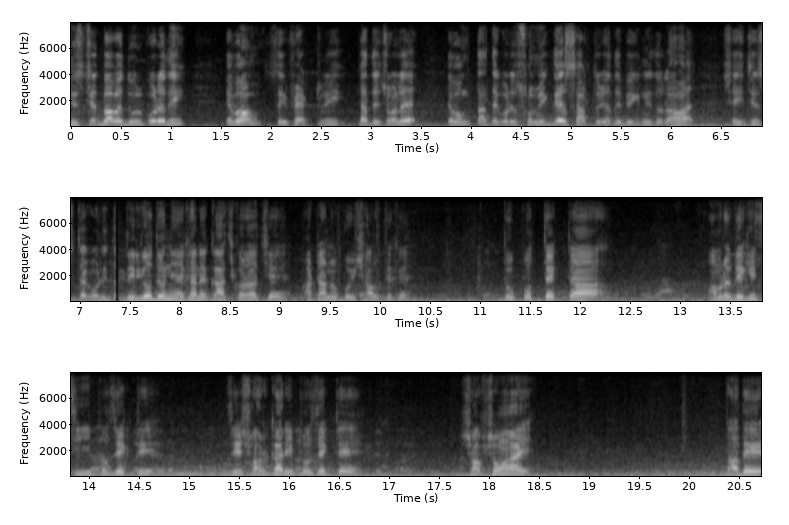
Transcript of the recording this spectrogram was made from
নিশ্চিতভাবে দূর করে দিই এবং সেই ফ্যাক্টরি যাতে চলে এবং তাতে করে শ্রমিকদের স্বার্থ যাতে বিঘ্নিত না হয়, সেই চেষ্টা করি। দীর্ঘদিনই এখানে কাজ করা হচ্ছে, আটানব্বই সাল থেকে। তো প্রত্যেকটা আমরা দেখেছি প্রজেক্টে যে সরকারি প্রজেক্টে সবসময় তাদের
